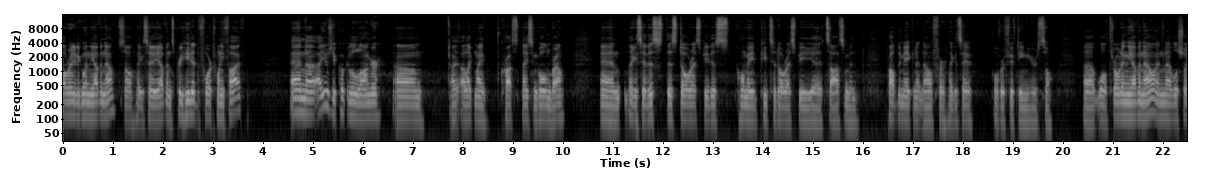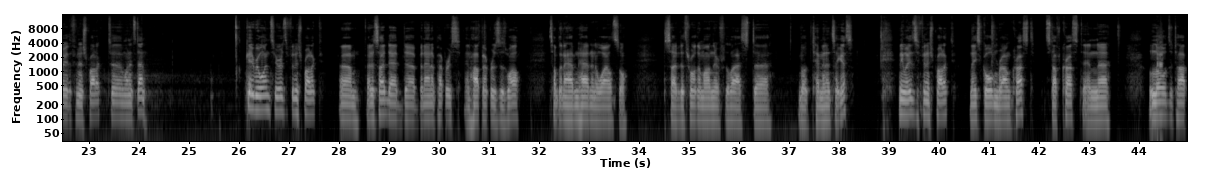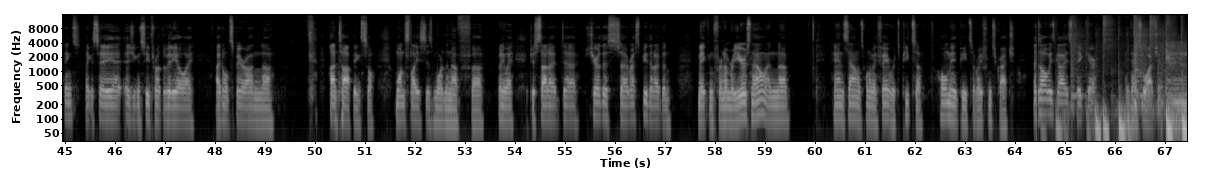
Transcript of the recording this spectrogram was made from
All ready to go in the oven now. So like I say, the oven's preheated to 425. And uh, I usually cook it a little longer. Um, I, I, like my crust nice and golden brown. And like I say, this, this dough recipe, this homemade pizza dough recipe, uh, it's awesome. And probably making it now for, like I say, over 15 years. So uh, we'll throw it in the oven now and uh, we'll show you the finished product uh, when it's done. Okay everyone, so here's the finished product. Um, I decided to add uh, banana peppers and hot peppers as well. Something I haven't had in a while, so decided to throw them on there for the last uh, about 10 minutes, I guess. Anyway, this is a finished product. Nice golden brown crust, stuffed crust, and uh, loads of toppings. Like I say, uh, as you can see throughout the video, I, I don't spare on uh, on toppings, so one slice is more than enough. Uh, but anyway, just thought I'd share this recipe that I've been making for a number of years now, and uh, hands down, it's one of my favorites. Pizza, homemade pizza right from scratch. As always, guys, take care, and thanks for watching.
